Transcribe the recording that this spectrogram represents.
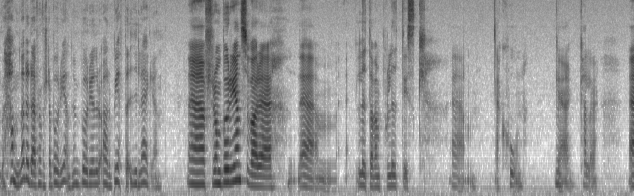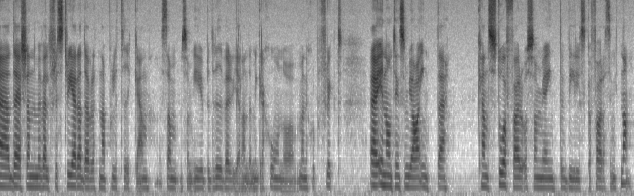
hamnade där från första början? Hur började du arbeta i lägren? Eh, från början så var det eh, lite av en politisk um, aktion, kan mm. jag kalla det. Uh, där jag kände mig väldigt frustrerad över att den här politiken som, som EU bedriver gällande migration och människor på flykt uh, är någonting som jag inte kan stå för och som jag inte vill ska föras i mitt namn.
